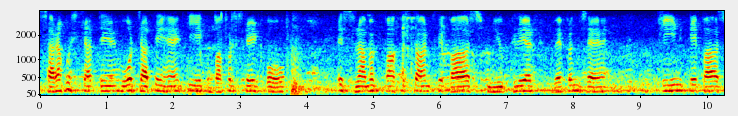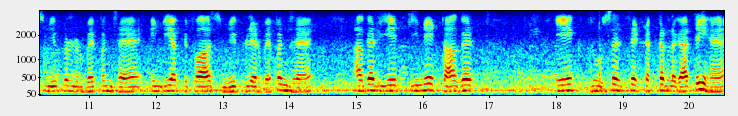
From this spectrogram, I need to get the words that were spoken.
सारा कुछ चाहते हैं। वो चाहते हैं कि एक बफर स्टेट हो। इस्लामिक पाकिस्तान के पास न्यूक्लियर वेपन्स हैं। चीन के पास न्यूक्लियर वेपन्स हैं, इंडिया के पास न्यूक्लियर वेपन्स हैं। अगर ये तीनों ताकत एक दूसरे से टक्कर लगाती हैं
